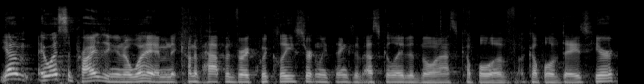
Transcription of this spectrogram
Yeah, um, it was surprising in a way. I mean, it kind of happened very quickly. Certainly, things have escalated in the last couple of a couple of days here.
